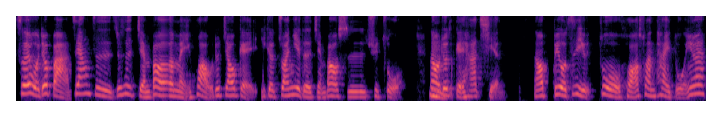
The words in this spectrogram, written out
所以我就把这样子就是简报的美化，我就交给一个专业的简报师去做。那我就给他钱，然后比我自己做划算太多，因为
